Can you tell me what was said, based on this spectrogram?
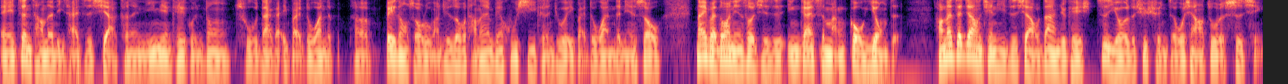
诶，正常的理财之下，可能你一年可以滚动出大概一百多万的呃被动收入嘛，就是说我躺在那边呼吸，可能就会一百多万的年收。那一百多万年收其实应该是蛮够用的。好，那在这样的前提之下，我当然就可以自由的去选择我想要做的事情。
